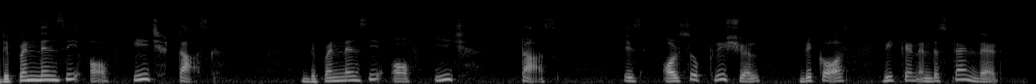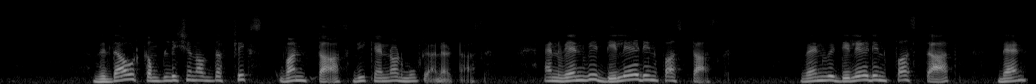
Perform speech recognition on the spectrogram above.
dependency of each task dependency of each task is also crucial because we can understand that without completion of the fixed one task we cannot move to another task. And when we delayed in first task when we delayed in first task then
